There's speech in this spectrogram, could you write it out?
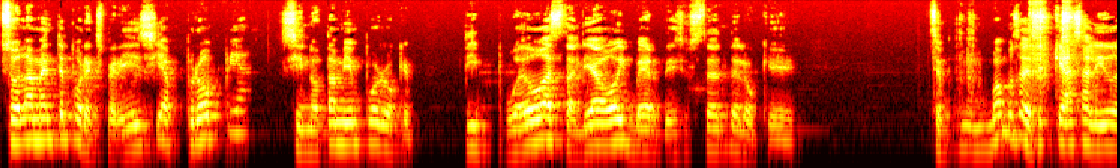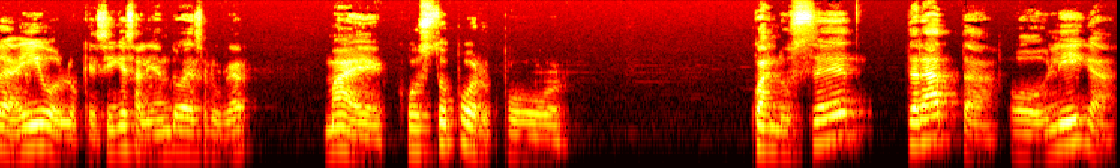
solamente por experiencia propia, sino también por lo que sí puedo hasta el día de hoy ver, dice usted, de lo que, se- vamos a decir que ha salido de ahí o lo que sigue saliendo de ese lugar. Mae, justo por, por cuando usted trata o obliga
